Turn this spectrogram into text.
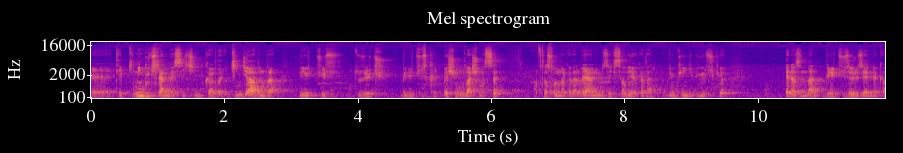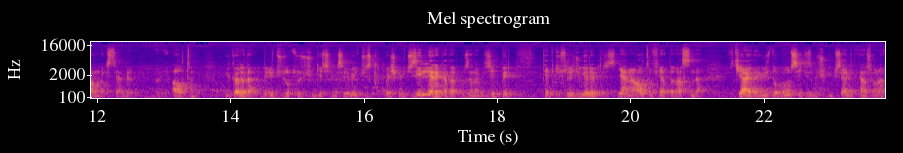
e, tepkinin güçlenmesi için yukarıda ikinci adımda 1333, 1345'e ulaşması hafta sonuna kadar veya önümüzdeki salıya kadar mümkün gibi gözüküyor. En azından 1300'ler üzerinde kalmak isteyen bir altın yukarıda 1333'ün geçilmesi ve 1345-1350'lere kadar uzanabilecek bir tepki süreci görebiliriz. Yani altın fiyatları aslında 2 ayda %18,5 yükseldikten sonra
